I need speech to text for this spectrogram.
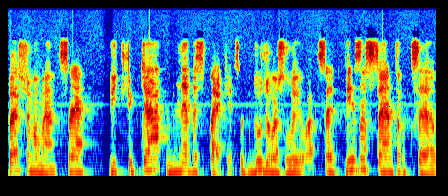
перший момент це відчуття небезпеки. Це дуже важливо. Це бізнес-центр, це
